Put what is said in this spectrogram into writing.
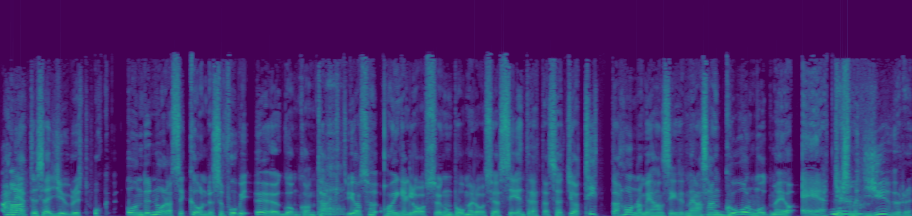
Han äter så här djuriskt och under några sekunder så får vi ögonkontakt. Jag har inga glasögon på mig då så jag ser inte detta. Så att jag tittar honom i ansiktet medan han går mot mig och äter som ett djur.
